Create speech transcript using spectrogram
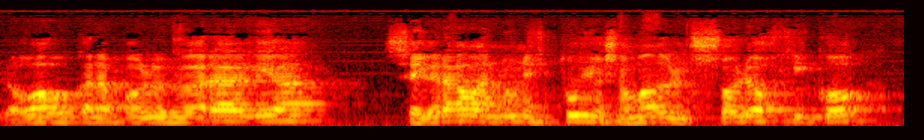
lo va a buscar a Pablo Esbaraglia, se graba en un estudio llamado El Zoológico,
